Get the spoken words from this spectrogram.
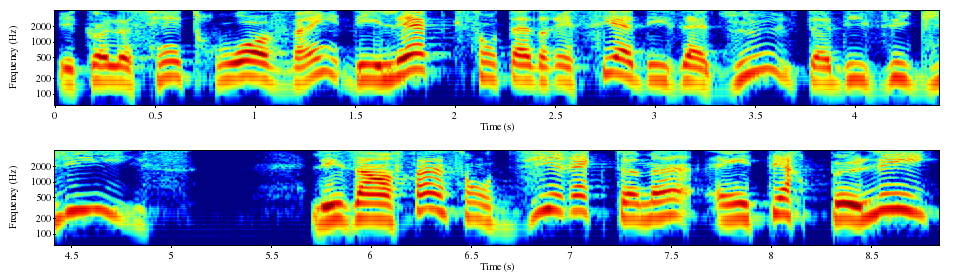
et Colossiens 3.20, des lettres qui sont adressées à des adultes, à des églises, les enfants sont directement interpellés.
